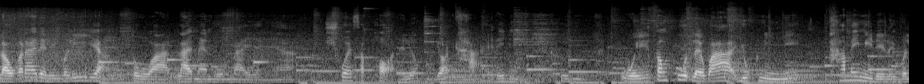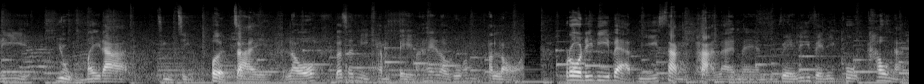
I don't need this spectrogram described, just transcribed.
เราก็ได้ Delivery อย่างตัวไลแมนวงในอย่างเงี้ย ช่วยซัพพอร์ตในเรื่องของยอดขายได้ดีขึ้น อุ้ยต้องพูดเลยว่ายุคนี้ถ้าไม่มี Delivery อยู่ไม่ได้จริงๆ เปิดใจแล้วก็จะมีแคมเปญให้เราร่วมตลอด โปรดีๆ แบบนี้สั่งผ่านไลน์แมน very very good เท่านั้น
